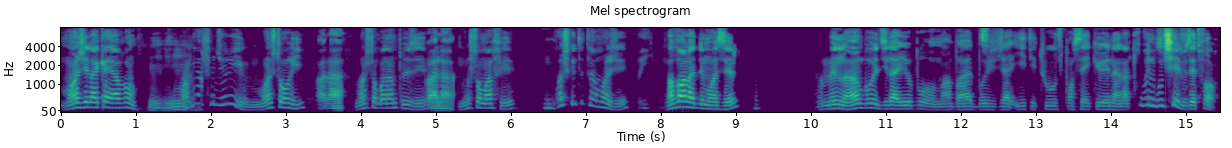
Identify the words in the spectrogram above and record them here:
Mangez la caille avant. Mhm. Ma mère fait du riz. Mange ton riz. Voilà. Mange ton banane pesée. Voilà. Mange ton mafé. Mm. Mange ce que tu as mangé. Oui. Va voir la demoiselle. Amène là, beau, dis là, yo, pour ma bad, beau, j'ai déjà hit et tout. Je pensais que, nana, trouve une bullshit, vous êtes fort.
